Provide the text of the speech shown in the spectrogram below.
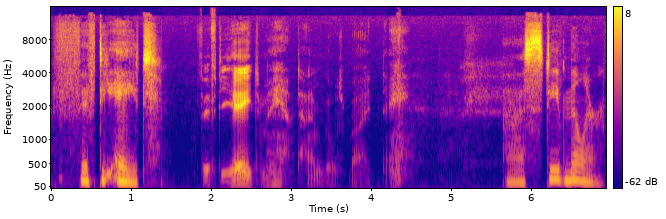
58. 58. Man, time goes by. Dang. Uh, Steve Miller.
